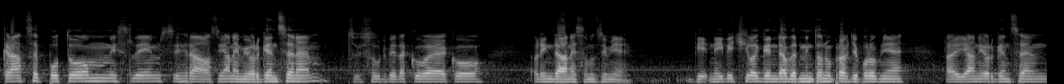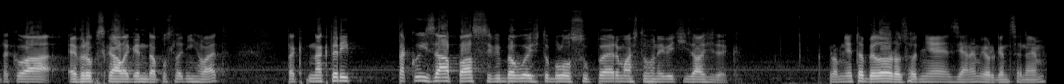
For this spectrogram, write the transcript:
krátce potom, myslím, si hrál s Janem Jorgensenem, což jsou dvě takové jako... Lindán je samozřejmě vě- největší legenda badmintonu pravděpodobně. A Jan Jorgensen, taková evropská legenda posledních let. Tak na který takový zápas si vybavuje, že to bylo super, máš toho největší zážitek? Pro mě to bylo rozhodně s Janem Jorgensenem,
